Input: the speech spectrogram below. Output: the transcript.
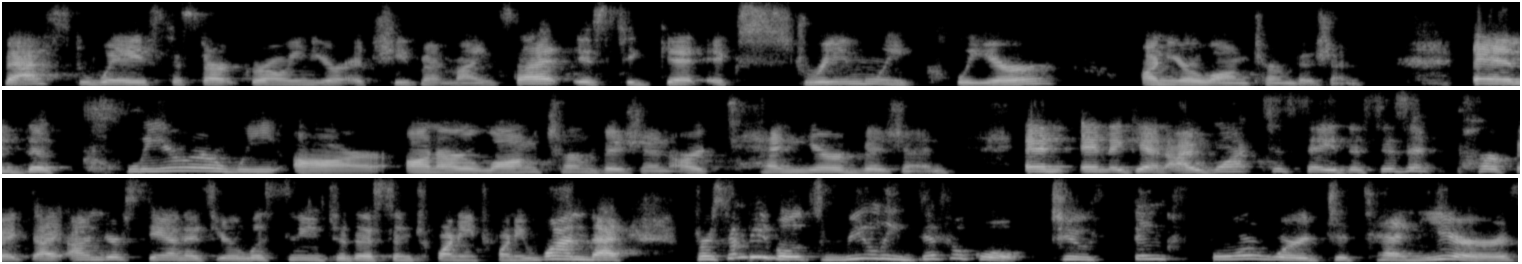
best ways to start growing your achievement mindset is to get extremely clear on your long term vision. And the clearer we are on our long term vision, our 10 year vision, and, and again, I want to say this isn't perfect. I understand as you're listening to this in 2021 that for some people, it's really difficult to think forward to 10 years.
